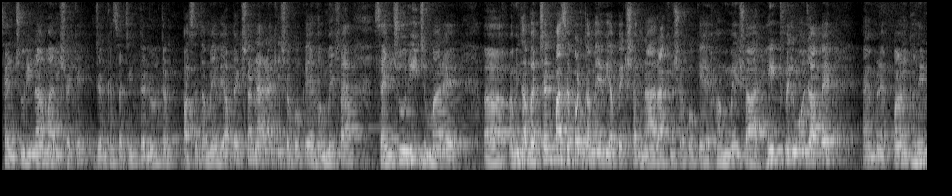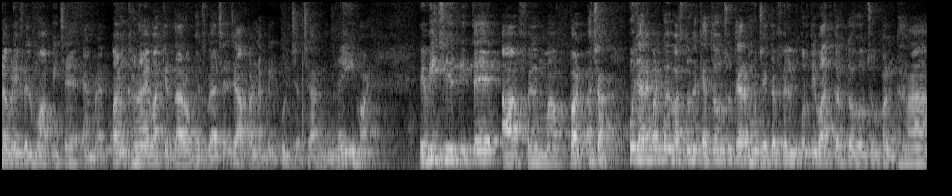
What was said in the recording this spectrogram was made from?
સેન્ચુરી ના મારી શકે. જેમ કે સચિન તેંડુલકર પાસે તમે એવી અપેક્ષા ના રાખી શકો કે હંમેશા સેન્ચુરી જ મારે. અમિતાભ બચ્ચન પાસે પણ તમે એવી અપેક્ષા ના રાખી શકો કે હંમેશા હિટ ફિલ્મો જ આપે. એમણે પણ ઘણી નબળી ફિલ્મો આપી છે, એમણે પણ ઘણા એવા કિરદારો ભજવ્યા છે જે આપણને બિલકુલ જજા નહીં હોય. એવી જ રીતે આ ફિલ્મમાં પણ, અચ્છા, હું જ્યારે પણ કોઈ વસ્તુને કહેતો હોઉં છું, ત્યારે હું જે તે ફિલ્મ પૂરતી વાત કરતો હોઉં છું, પણ ઘણા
